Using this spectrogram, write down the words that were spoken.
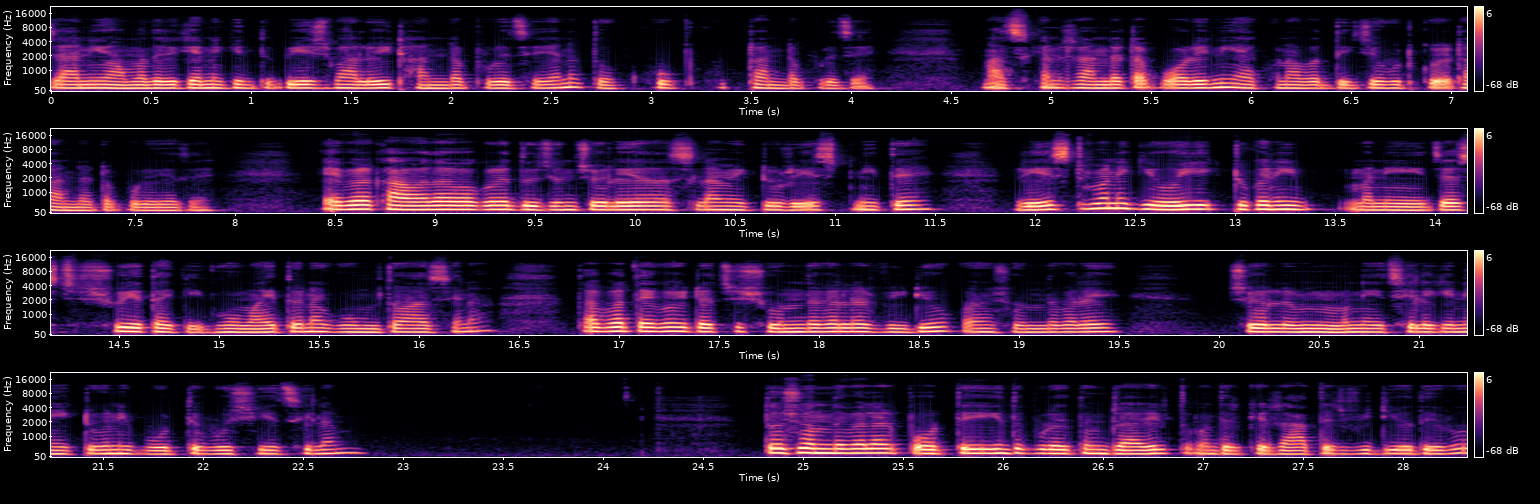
জানিও, আমাদের এখানে কিন্তু বেশ ভালোই ঠান্ডা পড়েছে, জানো তো? খুব খুব ঠান্ডা পড়েছে। মাঝখানে ঠান্ডাটা পড়েনি, এখন আবার দেখছি হুট করে ঠান্ডাটা পড়ে গেছে। এবার খাওয়া দাওয়া করে দুজন চলে আসলাম একটু রেস্ট নিতে। রেস্ট মানে কি? ওই একটুখানি মানে জাস্ট শুয়ে থাকি। ঘুমাই তো না, ঘুম তো আসে না। তারপর দেখো, এটা হচ্ছে সন্ধ্যাবেলার ভিডিও কারণ সন্ধ্যাবেলায় চলে মানে ছেলেকে নিয়ে একটুখানি পড়তে বসিয়েছিলাম। তো সন্ধ্যাবেলার পর থেকে কিন্তু পুরো একদম ডাইরেক্ট তোমাদেরকে রাতের ভিডিও দেবো।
